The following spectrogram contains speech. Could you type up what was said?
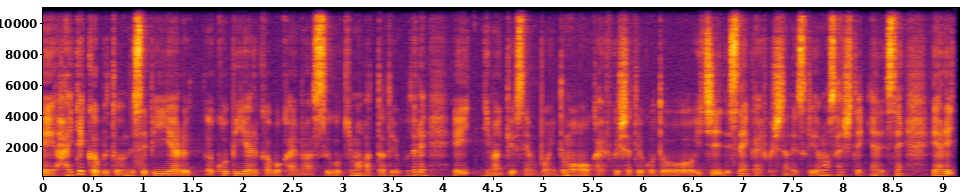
えー、ハイテク株とのですね、PR、コ PR 株を買い回す動きもあったということで、えー、2万9000ポイントも回復したということを一時ですね、回復したんですけれども、最終的にはですね、やはり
